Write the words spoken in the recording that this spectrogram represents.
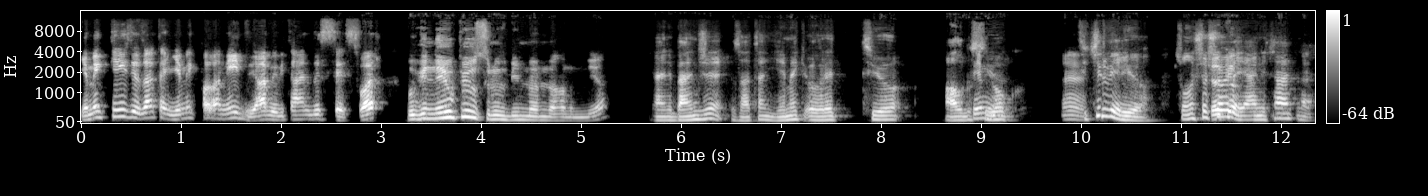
Yemekteyiz de zaten yemek falan neydi ya? Bir tane dış ses var. Bugün ne yapıyorsunuz bilmem ne hanım diyor. Yani bence zaten yemek öğretiyor algısı yok. Evet. Fikir veriyor. Sonuçta yok, şöyle yok. yani sen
